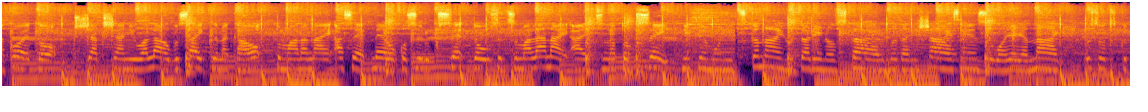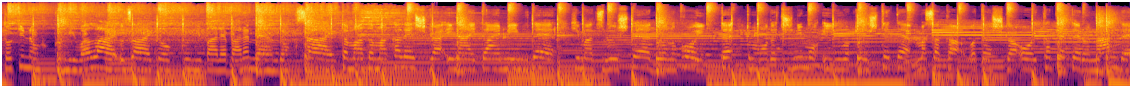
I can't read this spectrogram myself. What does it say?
な声とくしゃくしゃに笑う不細工な顔止まらない汗目をこする癖どうせつまらないあいつの特性似ても似つかない二人のスタイル無駄にシャイセンスはややない。嘘つく時の含み笑い。うざいとっくにバレバレめんどくさいたまたま彼氏がいないタイミングで暇つぶしてどの子行って友達にも言い訳してて。まさか私が追いかけてるなんで。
